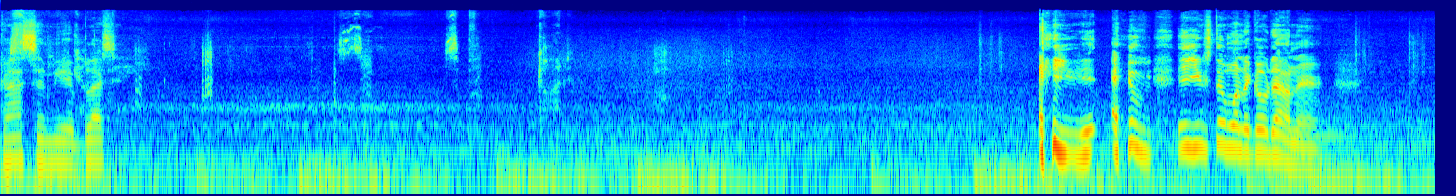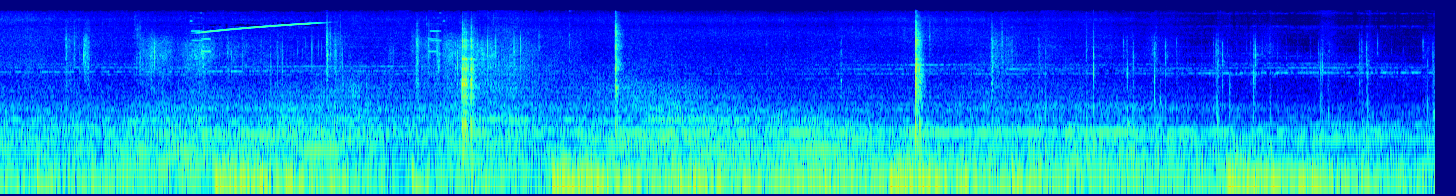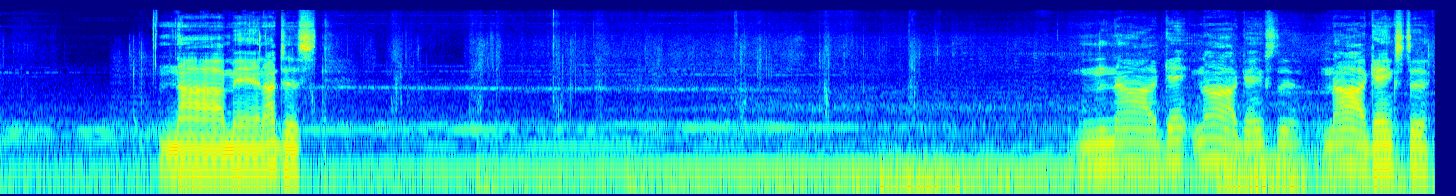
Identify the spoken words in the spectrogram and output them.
God send me a blessing. You, you still want to go down there? Nah, man, I just... Nah, gang, nah, gangster. Nah, gangster.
